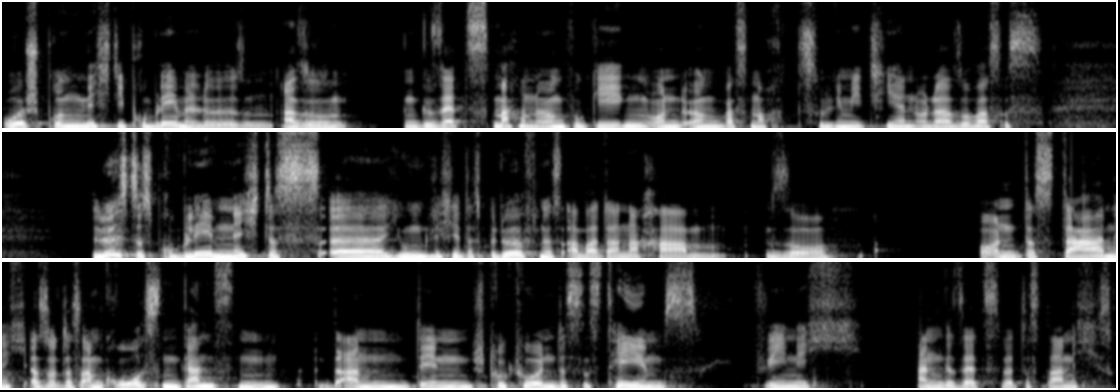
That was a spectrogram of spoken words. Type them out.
ursprünglich die Probleme lösen. Also ein Gesetz machen irgendwo gegen und irgendwas noch zu limitieren oder sowas ist löst das Problem nicht, dass äh, Jugendliche das Bedürfnis aber danach haben. So. Und dass da nicht, also dass am großen Ganzen an den Strukturen des Systems wenig angesetzt wird, dass da nicht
